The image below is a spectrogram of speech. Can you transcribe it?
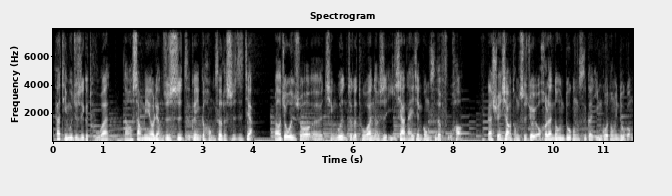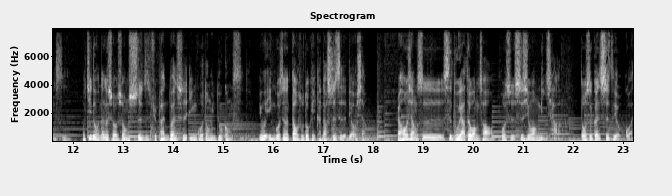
它题目就是一个图案，然后上面有两只狮子跟一个红色的十字架，然后就问说：呃，请问这个图案呢是以下哪一间公司的符号？那选项同时就有荷兰东印度公司跟英国东印度公司。我记得我那个时候是用狮子去判断是英国东印度公司的，因为英国真的到处都可以看到狮子的雕像。然后像是斯图亚特王朝或是狮心王理查，都是跟狮子有关。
